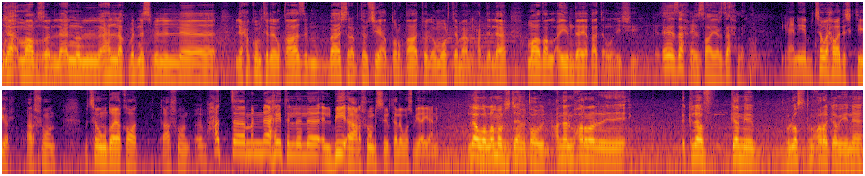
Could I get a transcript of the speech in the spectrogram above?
لا ما بظن. لأنه هلق بالنسبة لحكومة الإنقاذ مباشرة بتوسيع الطرقات والأمور تمام الحمد لله. ما ظل أي مضايقات أو أي شيء. إيه زحمة صاير زحمة. يعني بتسوي حوادث كثير عرفون بتسوي مضايقات. تعرفون حتى من ناحية البيئة عرف شلون بتصير تلوث بيئة يعني؟ لا والله ما بستحمل يطول. عندنا المحرر يعني كلاف كامي بالوسط المحرر كامي. هنا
